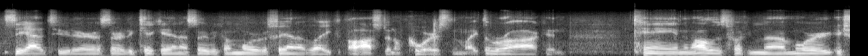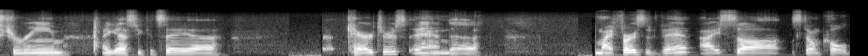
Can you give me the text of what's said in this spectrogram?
it's the Attitude Era started to kick in. I started to become more of a fan of like Austin, of course, and like The Rock and Kane and all those fucking uh, more extreme, I guess you could say, uh, characters. And uh, my first event, I saw Stone Cold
